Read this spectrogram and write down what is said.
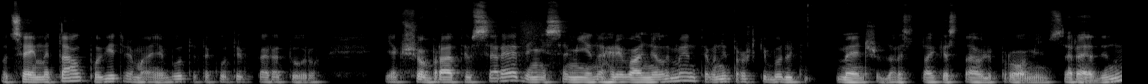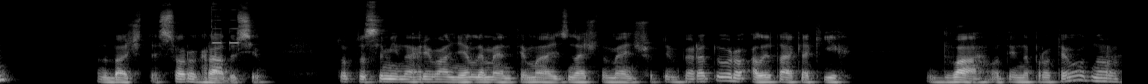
оцей метал, повітря має бути таку температуру. Якщо брати всередині самі нагрівальні елементи, вони трошки будуть менше. Зараз так я ставлю промінь всередину. От бачите, 40 градусів. Тобто самі нагрівальні елементи мають значно меншу температуру, але так як їх два один напроти одного,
